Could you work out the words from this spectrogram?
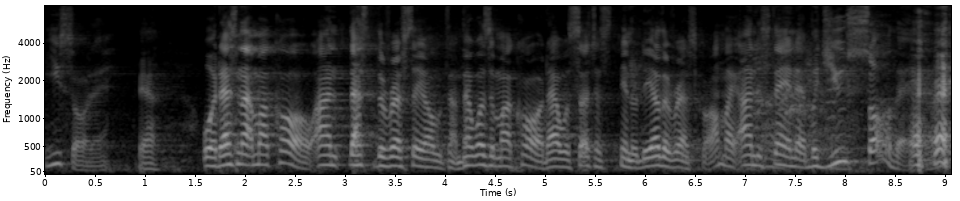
you saw that." Yeah. Or that's not my call. I, that's the refs say all the time. That wasn't my call. That was such a, you know, the other refs call. I'm like, I understand that, but you saw that. right?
